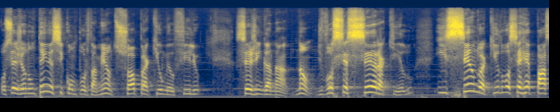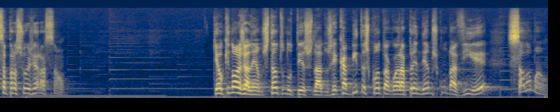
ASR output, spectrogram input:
Ou seja, eu não tenho esse comportamento só para que o meu filho seja enganado. Não, de você ser aquilo e sendo aquilo você repassa para a sua geração. Que é o que nós já lemos tanto no texto lá dos recabitas quanto agora aprendemos com Davi e Salomão.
